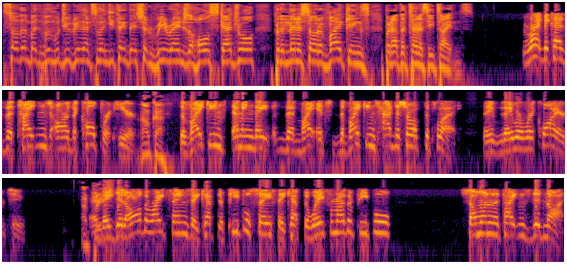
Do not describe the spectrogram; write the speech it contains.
So then, but, but would you agree then? So then you think they should rearrange the whole schedule for the Minnesota Vikings, but not the Tennessee Titans? Right, because the Titans are the culprit here. Okay. The Vikings, I mean, they the it's the Vikings had to show up to play. They they were required to, and they did all the right things. They kept their people safe. They kept away from other people. Someone in the Titans did not.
